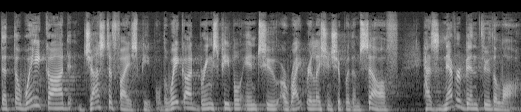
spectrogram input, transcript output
that the way God justifies people, the way God brings people into a right relationship with himself, has never been through the law.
